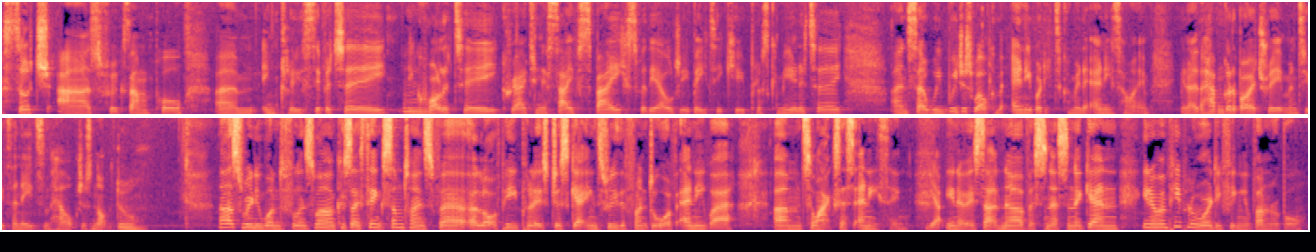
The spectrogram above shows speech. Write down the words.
such as, for example, um, inclusivity, equality, creating a safe space for the LGBTQ plus community. And so we, we just welcome anybody to come in at any time. You know, they haven't got to buy a treatment. If they need some help, just knock the door. That's really wonderful as well because I think sometimes for a lot of people it's just getting through the front door of anywhere um, to access anything. Yeah. You know, it's that nervousness, and again, you know, when people are already feeling vulnerable,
